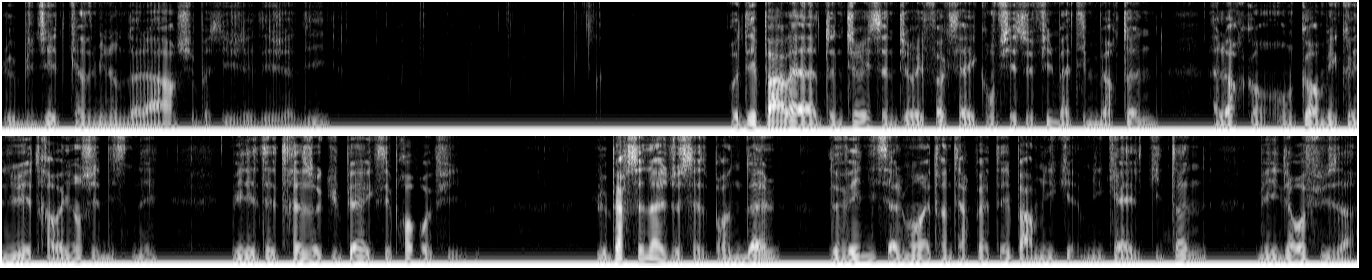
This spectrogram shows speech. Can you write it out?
Le budget est de 15 millions de dollars, je ne sais pas si je l'ai déjà dit. Au départ, la 20th Century Fox avait confié ce film à Tim Burton, alors qu'encore méconnu et travaillant chez Disney, mais il était très occupé avec ses propres films. Le personnage de Seth Brundle devait initialement être interprété par Michael Keaton, mais il refusa.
